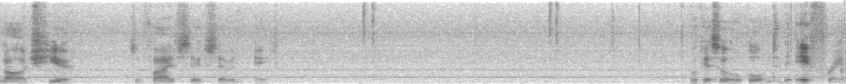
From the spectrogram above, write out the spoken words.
large here so 5, 6, 7, 8 Okay, so it will go into the A-frame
